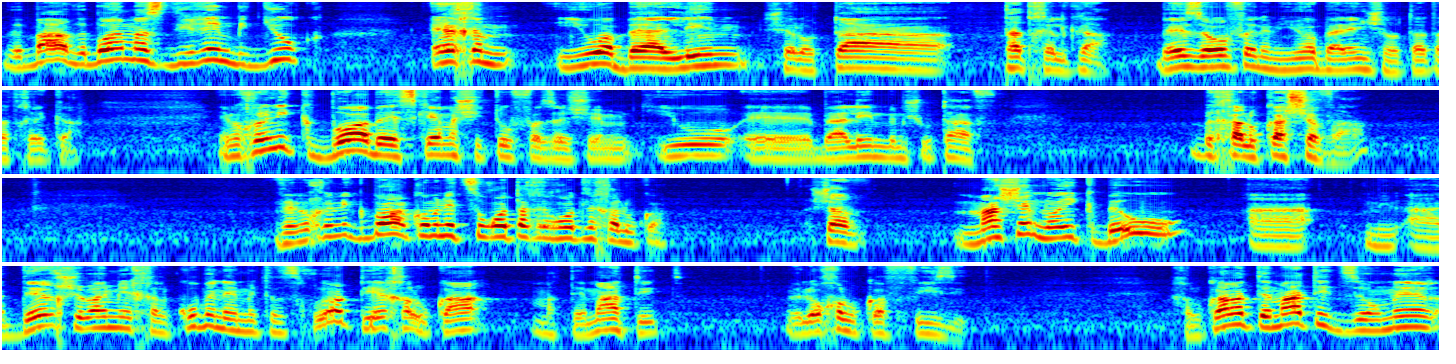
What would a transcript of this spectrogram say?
ובא, ובו הם מסדירים בדיוק איך הם יהיו הבעלים של אותה תת חלקה, באיזה אופן הם יהיו הבעלים של אותה תת חלקה. הם יכולים לקבוע בהסכם השיתוף הזה שהם יהיו אה, בעלים במשותף בחלוקה שווה, והם יכולים לקבוע כל מיני צורות אחרות לחלוקה. עכשיו, מה שהם לא יקבעו, הדרך שבה הם יחלקו ביניהם את הזכויות תהיה חלוקה מתמטית ולא חלוקה פיזית. חלוקה מתמטית זה אומר,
